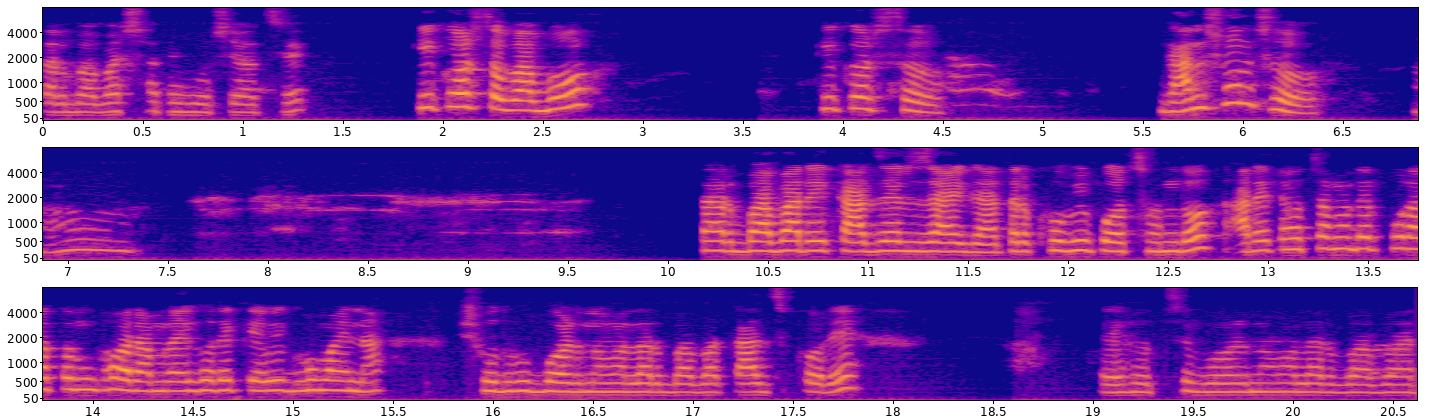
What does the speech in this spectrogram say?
তার বাবার সাথে বসে আছে। কি করছ বাবু? কি করছ? গান শুনছো? তার বাবার এই কাজের জায়গা, তার খুবই পছন্দ। আর এটা হচ্ছে আমাদের পুরাতন ঘর, আমরা এই ঘরে কেউই ঘুমাই না। শুধু বর্ণমালার বাবা কাজ করে। এই হচ্ছে বর্ণমালার বাবার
